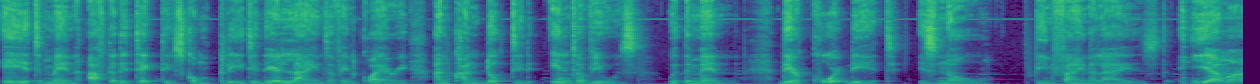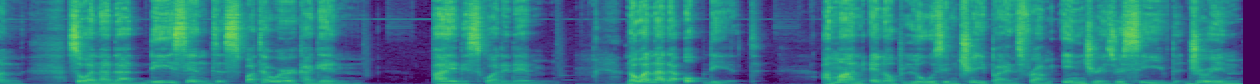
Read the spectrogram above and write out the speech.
eight men after detectives completed their lines of inquiry and conducted interviews with the men. Their court date is now being finalized. Yeah, man. So another decent spot of work again by the squad of them. Now another update a man end up losing three points from injuries received during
